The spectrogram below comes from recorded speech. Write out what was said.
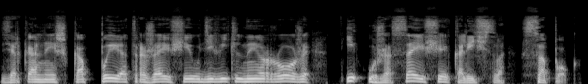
зеркальные шкапы, отражающие удивительные рожи и ужасающее количество сапог.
